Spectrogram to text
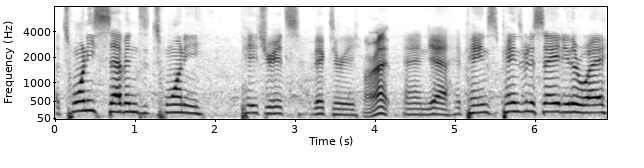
a 27 to 20 patriots victory. All right. and yeah it pains pains me to say it either way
